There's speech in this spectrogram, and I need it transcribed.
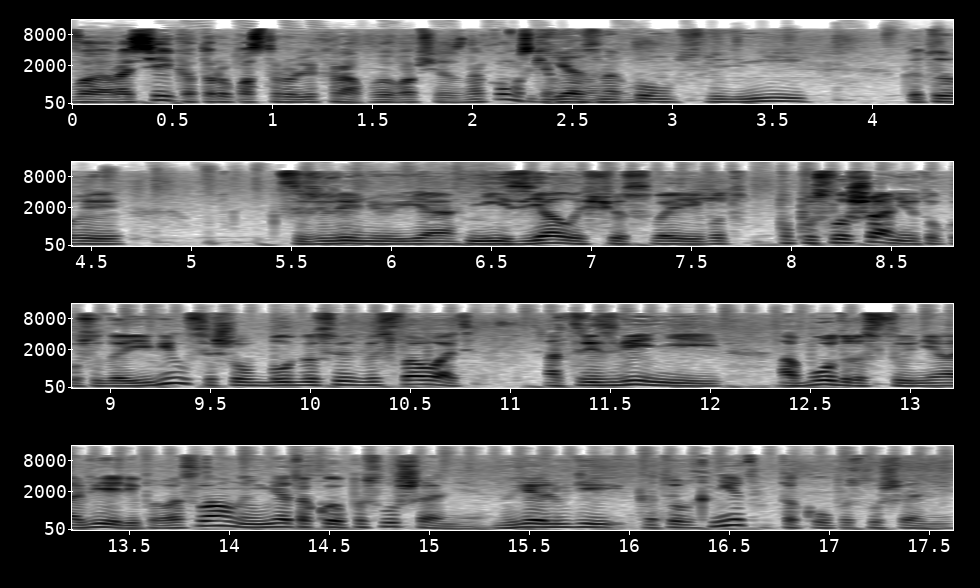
в России, которые построили храм? Вы вообще знакомы с кем-то? Я знаком с людьми, которые, к сожалению, я не изъял еще своей, вот по послушанию только сюда явился, чтобы благословить о трезвении, о бодрствовании, о вере православной, у меня такое послушание. Но я людей, которых нет такого послушания,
